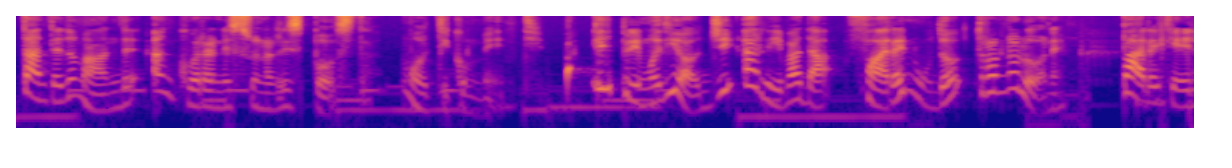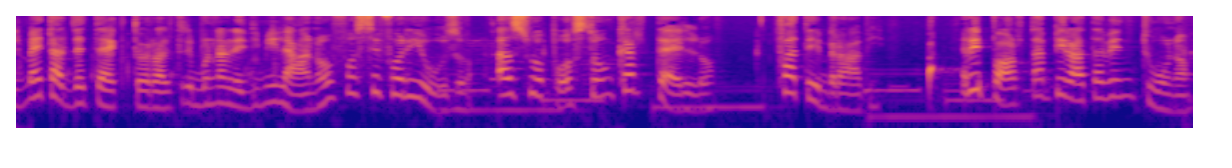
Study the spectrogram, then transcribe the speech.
Tante domande, ancora nessuna risposta. Molti commenti. Il primo di oggi arriva da Fare Nudo Tronnolone. Pare che il metal detector al Tribunale di Milano fosse fuori uso, al suo posto un cartello. Fate i bravi. Riporta Pirata 21.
